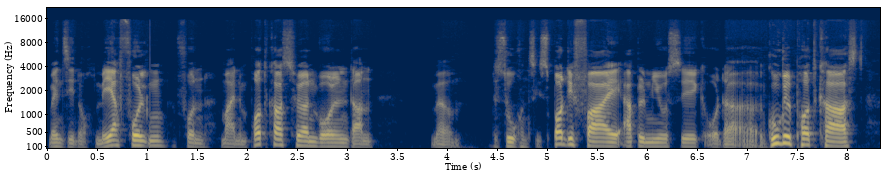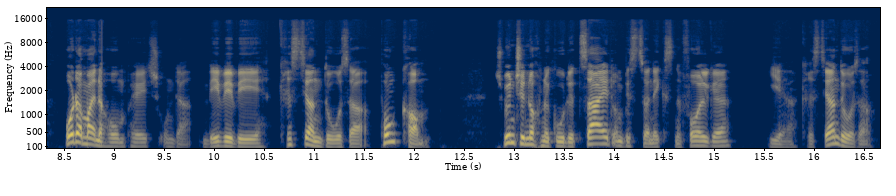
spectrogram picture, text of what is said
Wenn Sie noch mehr Folgen von meinem Podcast hören wollen, dann äh, besuchen Sie Spotify, Apple Music oder äh, Google Podcast oder meine Homepage unter www.christiandoser.com. Ich wünsche noch eine gute Zeit und bis zur nächsten Folge. Ihr Christian Doser.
